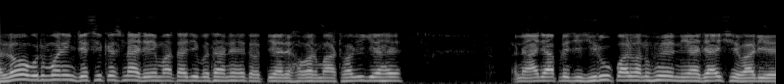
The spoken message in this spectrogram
હલો ગુડ મોર્નિંગ જય શ્રી કૃષ્ણ, જય માતાજી બધાને. તો અત્યારે સવારમાં આઠ વાગી ગયા છે. અને આજે આપણે જે જીરું ઉપાડવાનું છે ત્યાં જાય છે વાડીએ,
